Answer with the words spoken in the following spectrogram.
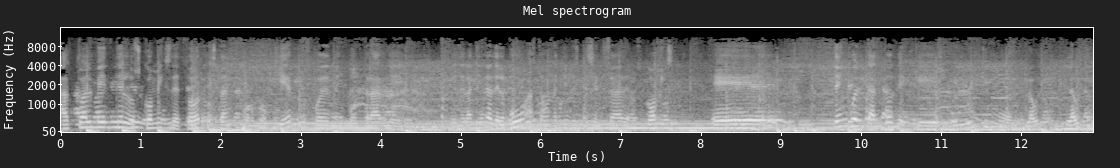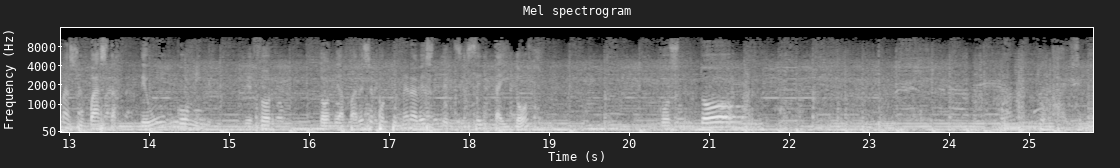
actualmente los cómics de Thor están por doquier los pueden encontrar en- desde la tienda del Boo hasta una tienda especializada de los cómics eh, tengo el dato de que el último, la, la última subasta de un cómic de Thor, donde aparece por primera vez del 62, costó. ¿Cuánto? Ay, se me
